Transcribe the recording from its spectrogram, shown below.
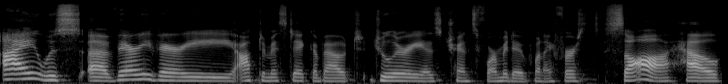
I was uh, very, very optimistic about jewelry as transformative when I first saw how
